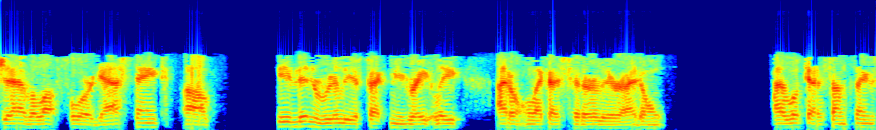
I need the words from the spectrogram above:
should have a lot fuller gas tank. Uh, it didn't really affect me greatly. I don't, like I said earlier, I don't I look at some things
